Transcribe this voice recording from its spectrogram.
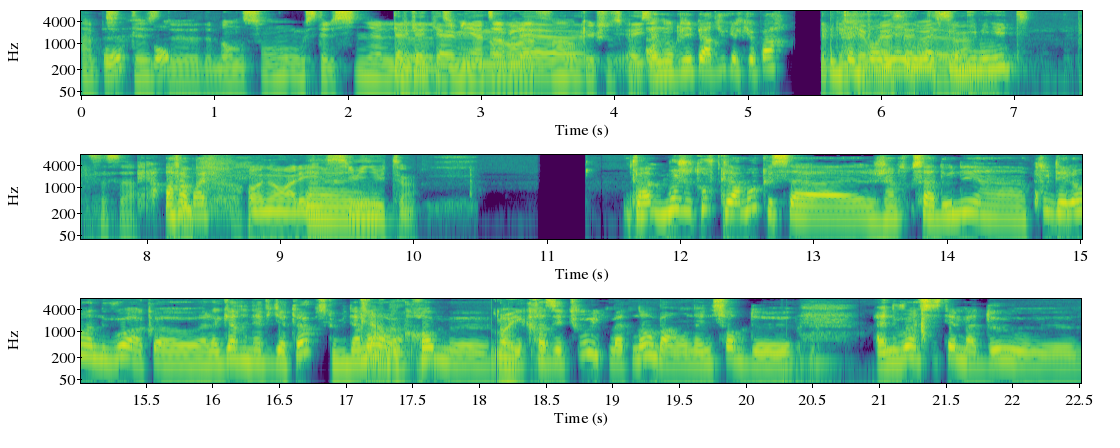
Un petit Euh, test bon. de, de bande son où c'était le signal Quelqu'un de qui avait 10 mis un onglet, la fin euh, ou quelque chose comme ça. Un onglet perdu quelque part faire reste ça. 10 minutes. C'est ça. Enfin bref. Oh non, allez, Euh, 6 minutes. Enfin, moi je trouve clairement que ça, j'ai l'impression que ça a donné un coup d'élan à nouveau à, à la guerre des navigateurs, parce qu'évidemment euh, Chrome euh, Oui. écrasait tout, et que maintenant bah, on a une sorte de, à nouveau un système à deux, euh,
